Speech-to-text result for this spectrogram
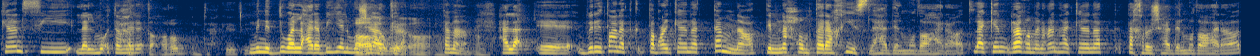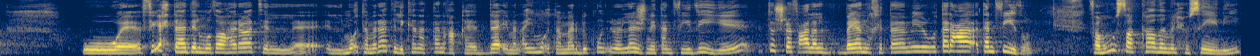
كان في للمؤتمر حتى عرب انت حكيتي من الدول العربية المجاورة آه، أوكي. آه، آه. تمام آه. هلا آه، بريطانيا طبعا كانت تمنع تمنحهم تراخيص لهذه المظاهرات لكن رغما عنها كانت تخرج هذه المظاهرات وفي إحدى هذه المظاهرات المؤتمرات اللي كانت تنعقد دائما أي مؤتمر بيكون له لجنة تنفيذية تشرف على البيان الختامي وترعى تنفيذه فموسى كاظم الحسيني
